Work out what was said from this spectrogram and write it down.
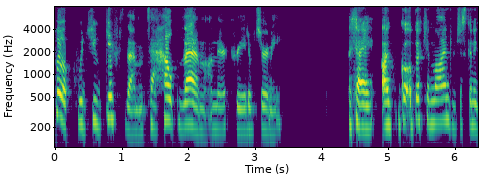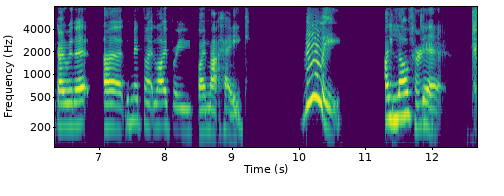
book would you gift them to help them on their creative journey? Okay, I've got a book in mind. We're just going to go with it. Uh, the Midnight Library by Matt Haig. Really? I loved Sorry. it. I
